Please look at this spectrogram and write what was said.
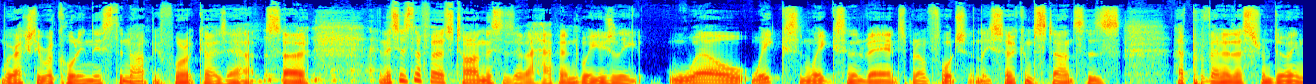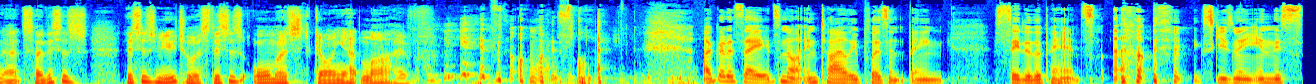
We're actually recording this the night before it goes out. So, and this is the first time this has ever happened. We're usually well weeks and weeks in advance, but unfortunately, circumstances have prevented us from doing that. So this is this is new to us. This is almost going out live. it's almost live. I've got to say, it's not entirely pleasant being seat of the pants. Excuse me in this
